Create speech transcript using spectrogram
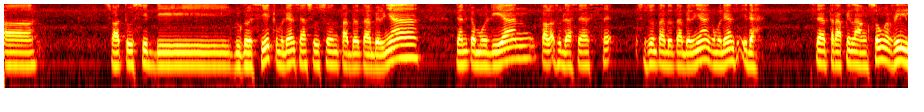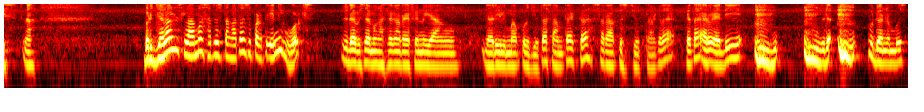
uh, suatu sheet di Google Sheet kemudian saya susun tabel-tabelnya dan kemudian kalau sudah saya susun tabel-tabelnya kemudian sudah saya terapin langsung rilis. Nah berjalan selama satu setengah tahun seperti ini works. Sudah bisa menghasilkan revenue yang dari 50 juta sampai ke 100 juta. Kita kita RWD sudah udah nembus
